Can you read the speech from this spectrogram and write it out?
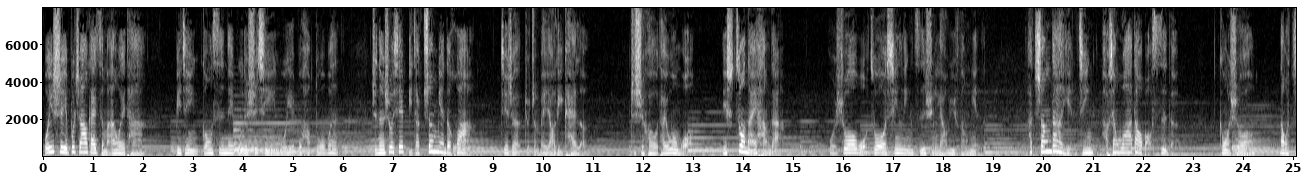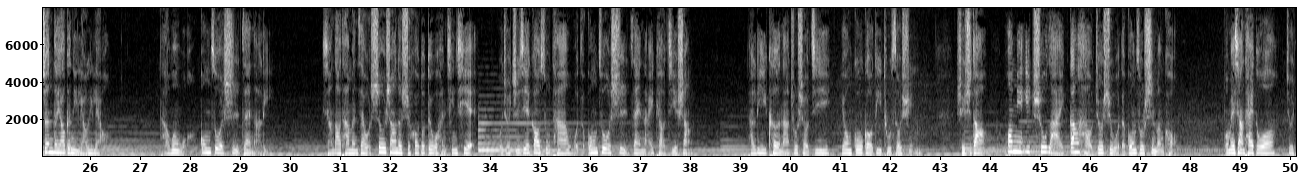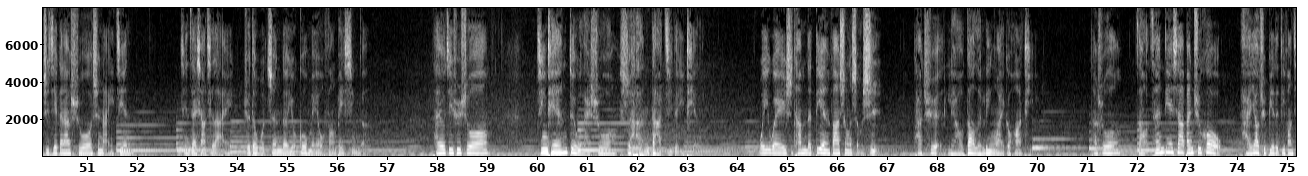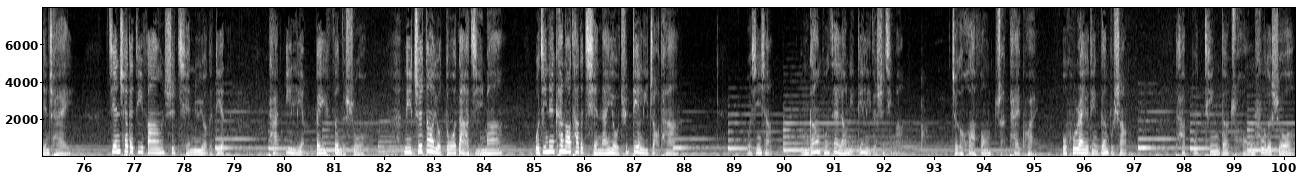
我一时也不知道该怎么安慰他，毕竟公司内部的事情我也不好多问，只能说些比较正面的话。接着就准备要离开了。这时候他又问我：“你是做哪一行的？”我说：“我做心灵咨询疗愈方面的。”他张大眼睛，好像挖到宝似的，跟我说。那我真的要跟你聊一聊。他问我工作室在哪里，想到他们在我受伤的时候都对我很亲切，我就直接告诉他我的工作室在哪一条街上。他立刻拿出手机，用 Google 地图搜寻，谁知道画面一出来，刚好就是我的工作室门口。我没想太多，就直接跟他说是哪一间。现在想起来。觉得我真的有够没有防备心的。他又继续说：“今天对我来说是很打击的一天。我以为是他们的店发生了什么事，他却聊到了另外一个话题。他说，早餐店下班之后还要去别的地方兼差，兼差的地方是前女友的店。他一脸悲愤地说。”你知道有多打击吗？我今天看到她的前男友去店里找她。我心想，我们刚刚不是在聊你店里的事情吗？这个画风转太快，我忽然有点跟不上。他不停地重复地说：“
